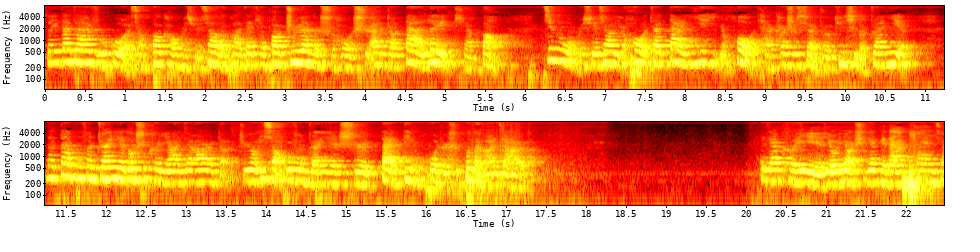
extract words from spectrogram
所以大家如果想报考我们学校的话，在填报志愿的时候是按照大类填报，进入我们学校以后，在大一以后才开始选择具体的专业。那大部分专业都是可以二加二的，只有一小部分专业是待定或者是不能二加二的。大家可以有一点时间给大家拍一下。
